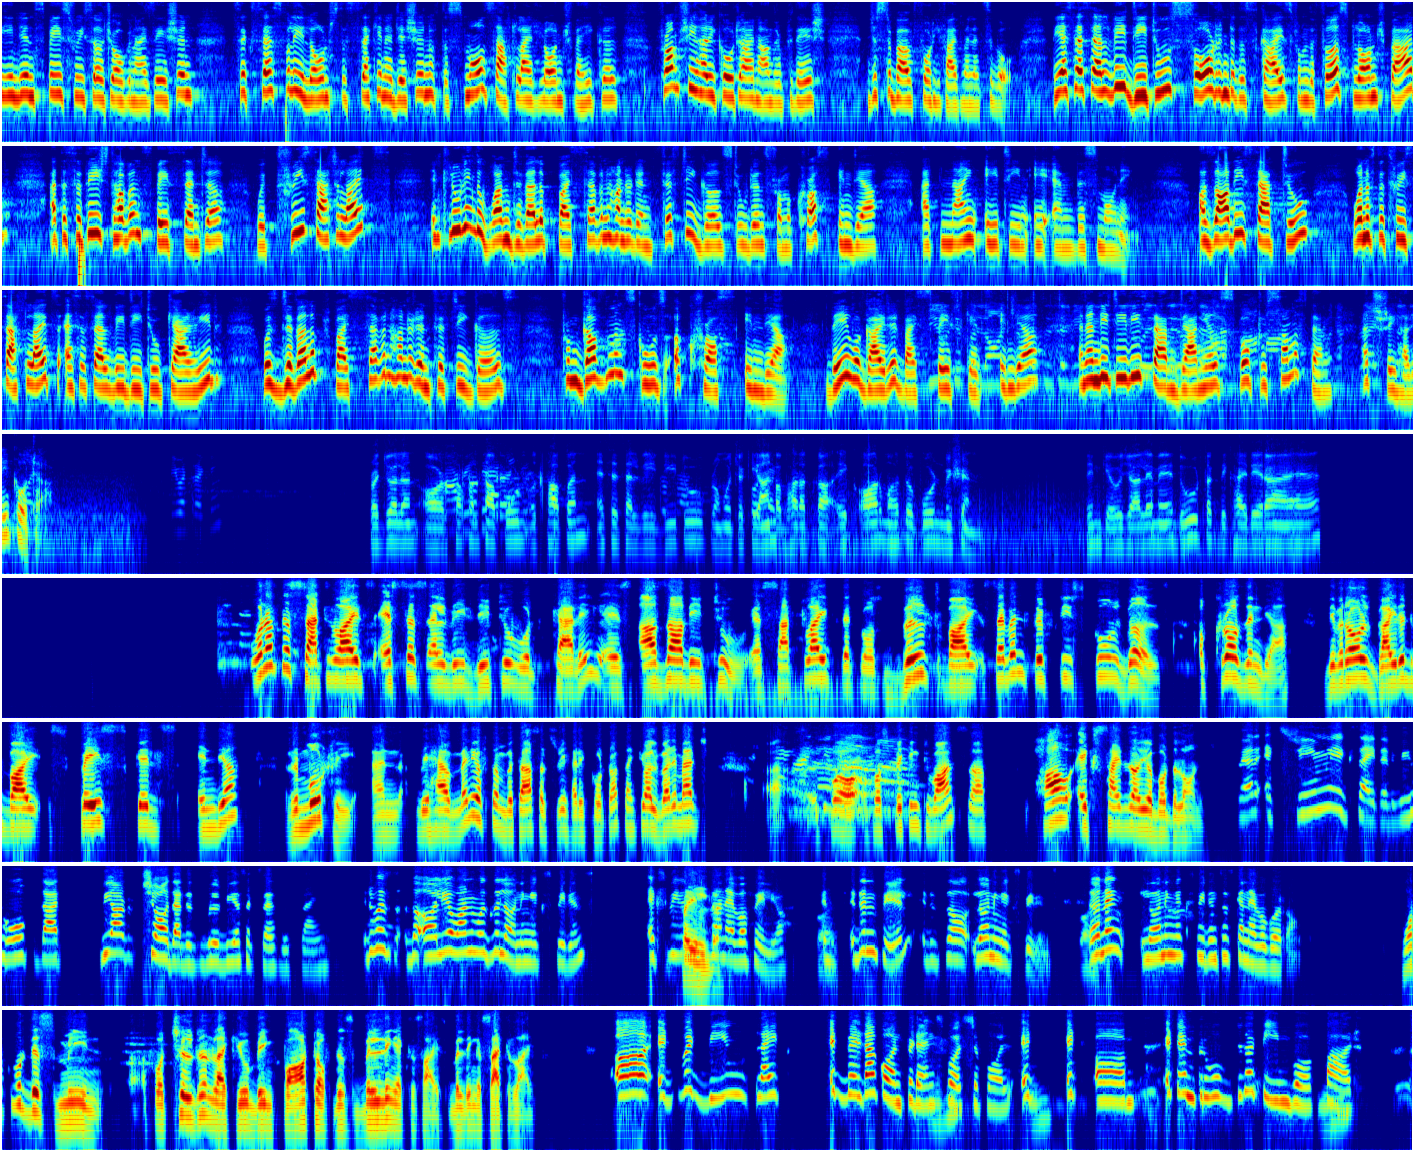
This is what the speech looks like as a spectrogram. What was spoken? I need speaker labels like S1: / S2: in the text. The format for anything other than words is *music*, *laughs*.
S1: the Indian Space Research Organization successfully launched the second edition of the small satellite launch vehicle from Sriharikota in Andhra Pradesh just about 45 minutes ago. The SSLV D2 soared into the skies from the first launch pad at the Satish Dhawan Space Center with three satellites, including the one developed by 750 girl students from across India at 9.18 a.m. this morning. AzaadiSAT-2, one of the three satellites SSLV-D2 carried was developed by 750 girls from government schools across India. They were guided by Space Kidz India and NDTV Sam Daniels spoke to some of them at Sriharikota.
S2: प्रज्वलन और सफलतापूर्ण उत्थापन SSLV डी2 प्रोमोचकियान Bharat का एक और महत्वपूर्ण mission दिन के उजाले में दूर तक दिखाई दे रहा है
S3: One of the satellites SSLV D2 would carry is Azadi 2, a satellite that was built by 750 school girls across India. They were all guided by Space Kidz India remotely and we have many of them with us at Sriharikota. Thank you all very much uh, for, for speaking to us. Uh, how excited are you about the launch?
S4: We're extremely excited. We hope that we are sure that it will be a success this time. It was the earlier one was the learning experience. Experience
S3: Failed.
S4: can never failure.
S3: Right.
S4: It, it didn't fail. It is a learning experience.
S3: Right.
S4: Learning learning experiences can never go wrong.
S3: What would this mean uh, for children like you being part of this building exercise, building a satellite?
S5: uh, it would be like it built our confidence
S3: Mhm.
S5: first of all. It
S3: Mhm.
S5: it um it improved the teamwork
S3: Mhm.
S5: part,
